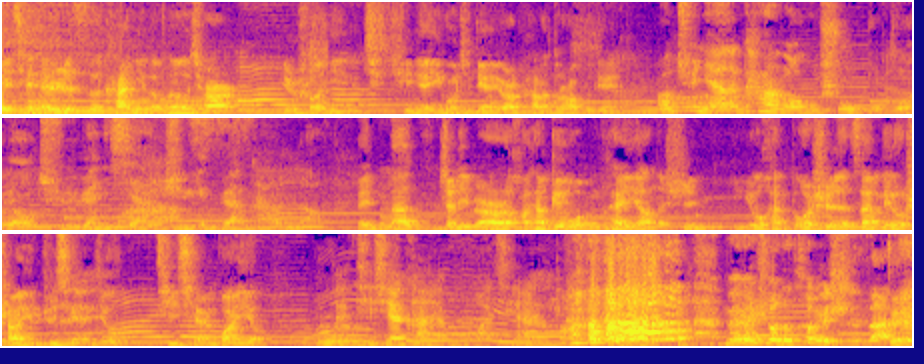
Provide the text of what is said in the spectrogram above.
哎，前些日子看你的朋友圈，你是说你去去年一共去电影院看了多少部电影？然后去年看了五十五部左右，去院线、去影院看的。哎，那这里边好像跟我们不太一样的是，你有很多是在没有上映之前就提前观影。对，提前看还不花钱是吗？美美说的特别实在。对，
